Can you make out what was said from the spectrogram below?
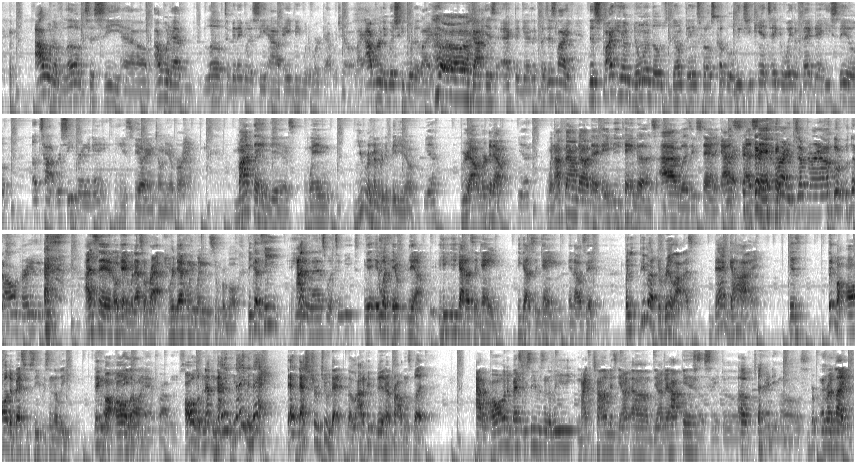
I would have loved to see how I would have loved to been able to see how AB would have worked out with y'all. Like I really wish he would have like got his act together because it's like despite him doing those dumb things for those couple of weeks, you can't take away the fact that he's still a top receiver in the game. He's still Antonio Brown. My thing is when you remember the video Yeah. we were out working out. Yeah. When I found out that AB came to us, I was ecstatic. I, Right. I said, right, jumped around, all crazy. I said, okay, well that's a wrap. We're definitely winning the Super Bowl because he, He I- last what two weeks? it, it was, it, yeah, he, he got us a game. He got us a game, and that was it. But people have to realize that guy is. Think about all the best receivers in the league. Think about all all of them. had problems. all of them. Not, not even not even that. That that's true too. That a lot of people did have problems, but out of all the best receivers in the league, Michael Thomas, Deon, um, DeAndre Hopkins, Cinco, Oh. Randy Moss. br- br- like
